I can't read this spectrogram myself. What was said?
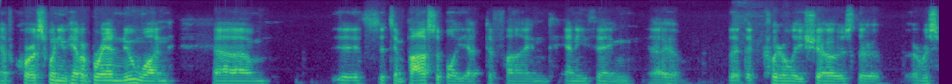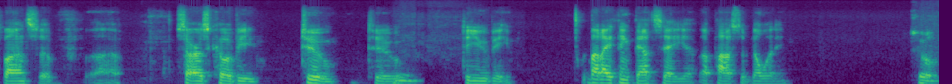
And of course, when you have a brand new one, um, it's it's impossible yet to find anything uh, that, that clearly shows the response of uh, SARS-CoV-2 to mm. to UV. But I think that's a, a possibility. Sure.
